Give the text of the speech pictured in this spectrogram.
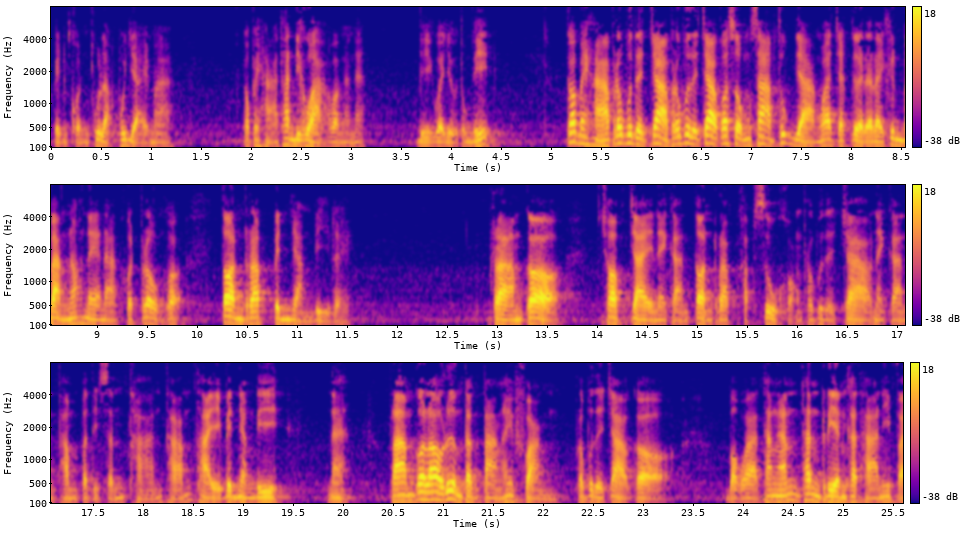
เป็นคนผู้หลักผู้ใหญ่มา ก็ไปหาท่านดีกว่าว่างั้นนะดีกว่าอยู่ตรงนี้ ก็ไปหาพระพุทธเจ้า พระพุทธเจ้าก็ทรงทราบทุกอย่างว่าจะเกิดอะไรขึ้นบ้างเนาะในอนาคตพระองค์ก็ต้อนรับเป็นอย่างดีเลย พราหมณ์ก็ชอบใจในการต้อนรับขับสู้ของพระพุทธเจ้า ในการทำปฏิสันฐานถามไทยเป็นอย่างดีนะพราหมณ์ก็เล่าเรื่องต่างๆ ให้ฟัง พระพุทธเจ้าก็บอกว่าถ้างั้นท่านเรียนคาถานี้ไป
